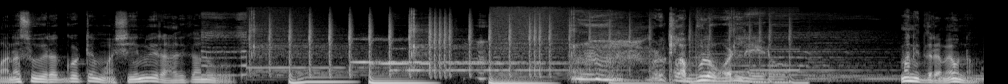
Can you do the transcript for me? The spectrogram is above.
మనసు విరగ్గొట్టే మషీన్వి రాధికా నువ్వు? ఇప్పుడు క్లబ్లో ఓడలేడు మన ఇద్దరమే ఉన్నాము.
